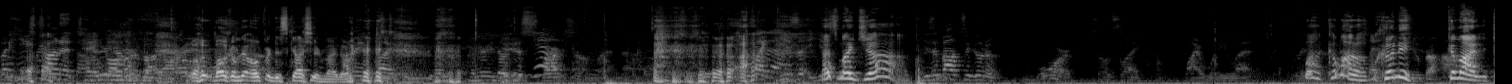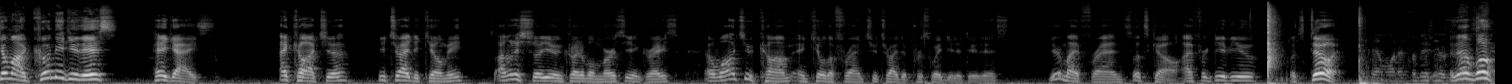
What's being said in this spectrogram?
but he's trying to take over the back. Wel- Welcome to open discussion, by the I way. mean, like, Henry, you just sparked something right now. like, he's, he's, That's my job. He's about to go to war, so it's like, why would he let? Well, come on, couldn't he? Come on, come on, couldn't he do this? Hey guys, I caught you. You tried to kill me, so I'm going to show you incredible mercy and grace. And why don't you come and kill the French who tried to persuade you to do this? You're my friends. Let's go. I forgive you. Let's do it. Then what if there's no And then what?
